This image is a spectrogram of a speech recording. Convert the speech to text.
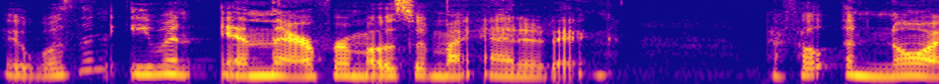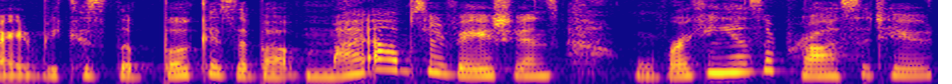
It wasn't even in there for most of my editing. I felt annoyed because the book is about my observations working as a prostitute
